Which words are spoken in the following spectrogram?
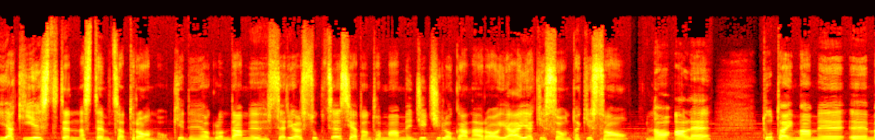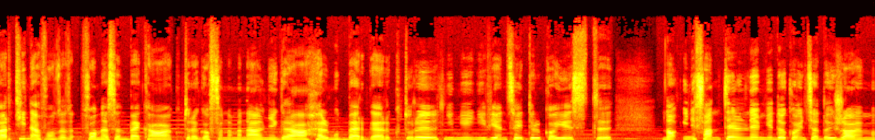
jaki jest ten następca tronu. Kiedy oglądamy serial Sukcesja, to, to mamy dzieci Logana Roya, jakie są, takie są, no ale Tutaj mamy y, Martina von- Essenbecka, którego fenomenalnie gra Helmut Berger, który nie mniej, nie więcej tylko jest y, no, infantylnym, nie do końca dojrzałym,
